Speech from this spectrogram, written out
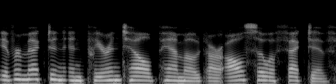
Ivermectin and pyrantel pamoate are also effective.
